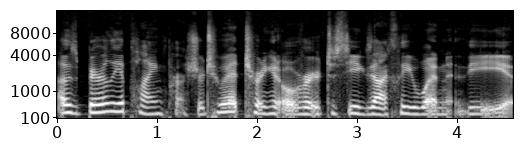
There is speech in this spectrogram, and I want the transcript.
I was barely applying pressure to it, turning it over to see exactly when the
